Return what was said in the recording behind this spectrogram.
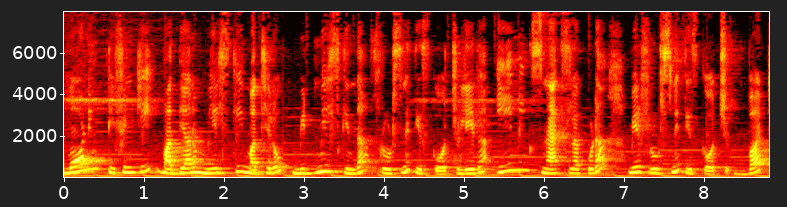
మార్నింగ్ టిఫిన్కి మధ్యాహ్నం మీల్స్కి మధ్యలో మిడ్ మీల్స్ కింద ఫ్రూట్స్ని తీసుకోవచ్చు. లేదా ఈవినింగ్ స్నాక్స్లా కూడా మీరు ఫ్రూట్స్ని తీసుకోవచ్చు. బట్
